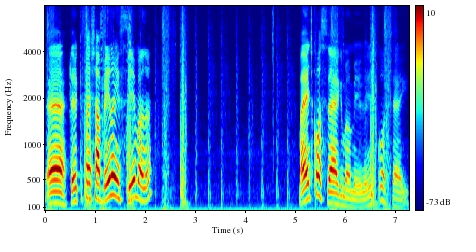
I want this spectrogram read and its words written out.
É, teve que fechar bem lá em cima, né? Mas a gente consegue, meu amigo. A gente consegue.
